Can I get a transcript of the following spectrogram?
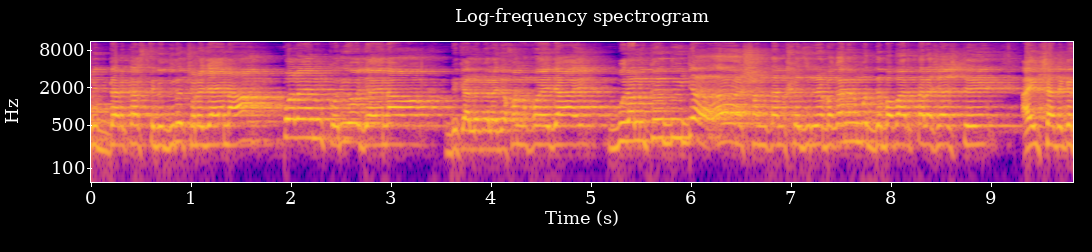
বিদ্যার কাছ থেকে দূরে চলে যায় না, পলায়ন করিও যায় না। বিকালে বেলা যখন হয়ে যায়, বুড়া দুইটা সন্তান খেজুরের বাগানের মধ্যে বাবার তালাশে আসছে। আইসা দেখে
